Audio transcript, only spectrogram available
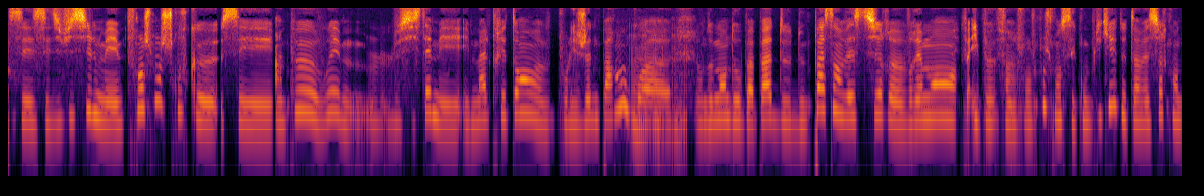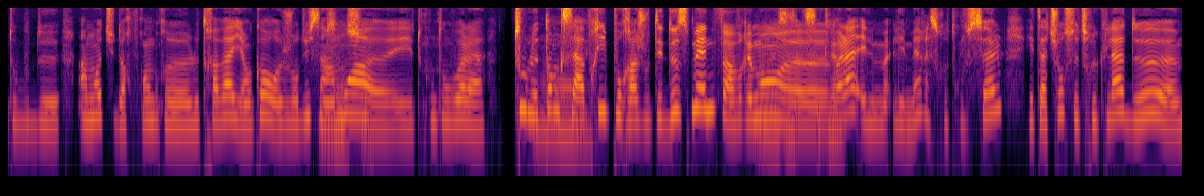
C'est difficile. Mais franchement, je trouve que c'est un peu. Ouais, le système est, est maltraitant euh, pour les jeunes parents, quoi. Mm, mm, mm. On demande au papa de ne pas s'investir euh, vraiment. Enfin, franchement, je pense que c'est compliqué de t'investir quand au bout de un mois, tu dois reprendre euh, le travail. Et encore, aujourd'hui, c'est un mois. sûr. euh, et quand on voit la, tout le temps que ça a pris pour rajouter deux semaines, enfin, vraiment, Ouais, euh, voilà. Et le- les mères, elles se retrouvent seules. Et t'as toujours ce truc-là de, euh,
